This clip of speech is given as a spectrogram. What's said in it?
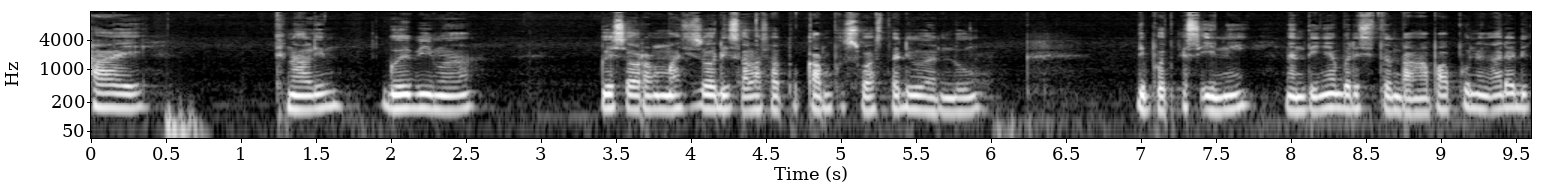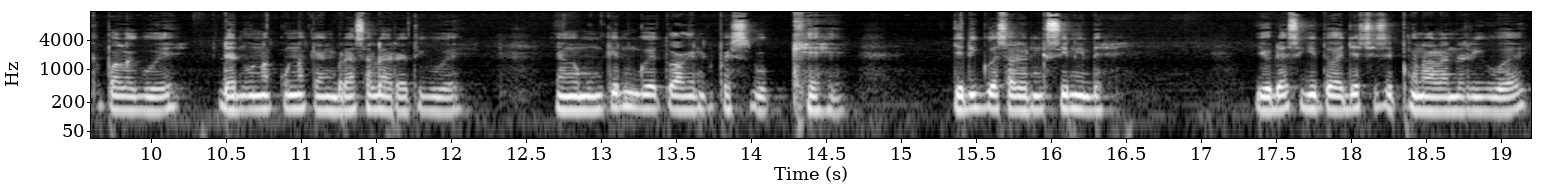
Hai, kenalin, gue Bima. Gue seorang mahasiswa di salah satu kampus swasta di Bandung. Di podcast ini, nantinya berisi tentang apa pun yang ada di kepala gue dan unak-unak yang berasal dari hati gue. Yang mungkin gue tuangin ke Facebook. Hehe. Jadi gue salurin ke sini deh. Yaudah segitu aja sisi pengenalan dari gue.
